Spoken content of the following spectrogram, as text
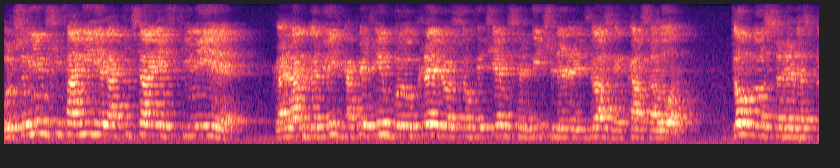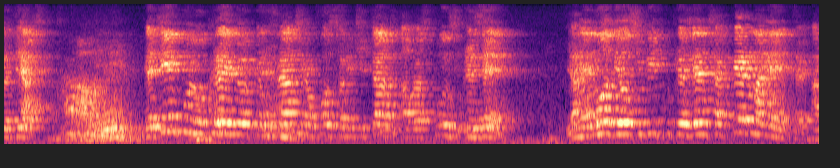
Mulțumim și familiei Rachițane și Chimie, care le-am găduit ca pe timpul lucrărilor să oficiem serviciile religioase în casa lor. Domnul să le răsplătească. Amin. Pe timpul lucrărilor, când frații au fost solicitați, au răspuns prezent. Iar în mod deosebit cu prezența permanentă a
